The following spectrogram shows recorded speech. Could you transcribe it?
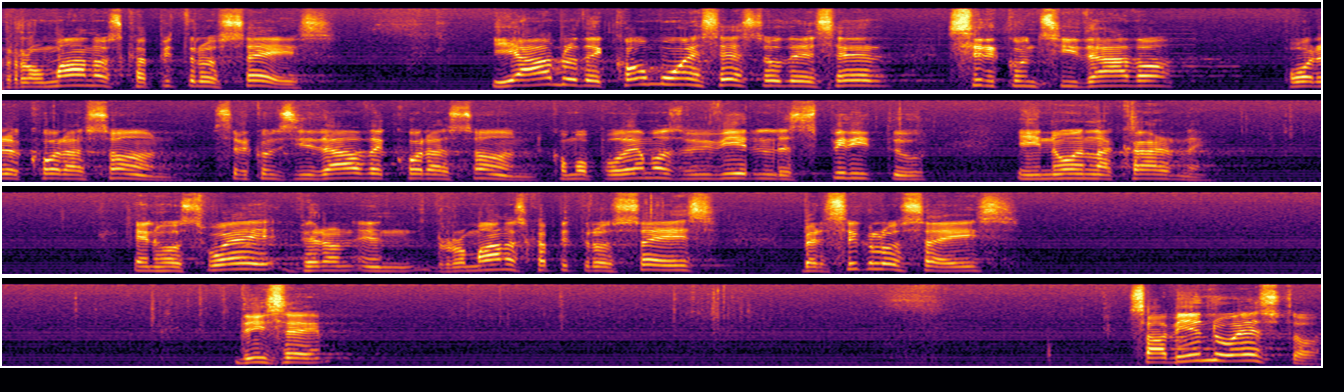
Romanos capítulo 6 y hablo de cómo es eso de ser circuncidado por el corazón, circuncidado de corazón, cómo podemos vivir en el Espíritu y no en la carne. En Josué, pero en Romanos capítulo 6, versículo 6, dice, sabiendo esto,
